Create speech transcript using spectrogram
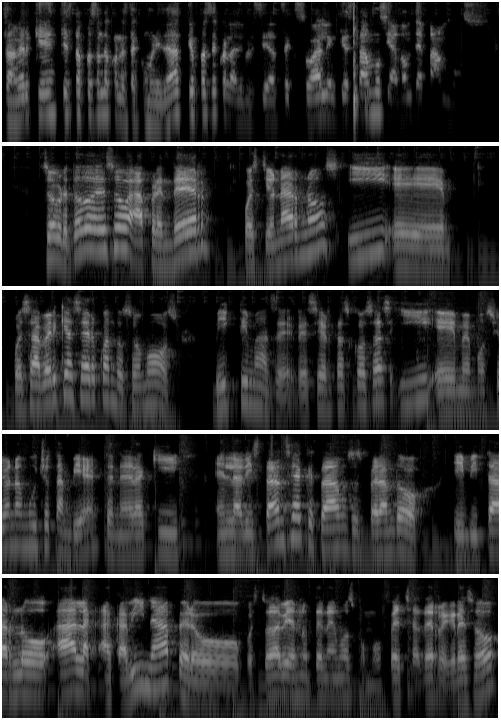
saber qué, qué está pasando con nuestra comunidad, qué pasa con la diversidad sexual, en qué estamos y a dónde vamos. Sobre todo eso, aprender, cuestionarnos y eh, pues saber qué hacer cuando somos víctimas de, ciertas cosas y eh, me emociona mucho también tener aquí en la distancia que estábamos esperando invitarlo a la cabina, pero pues todavía no tenemos como fecha de regreso,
